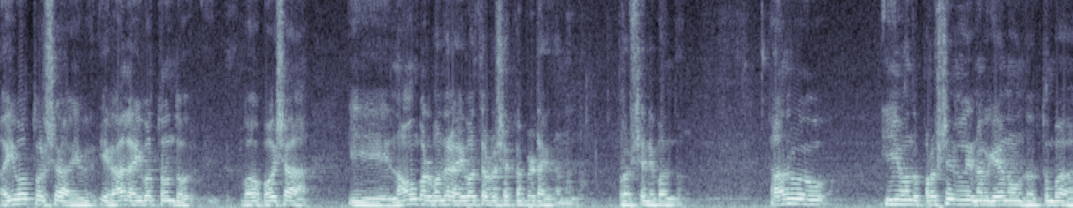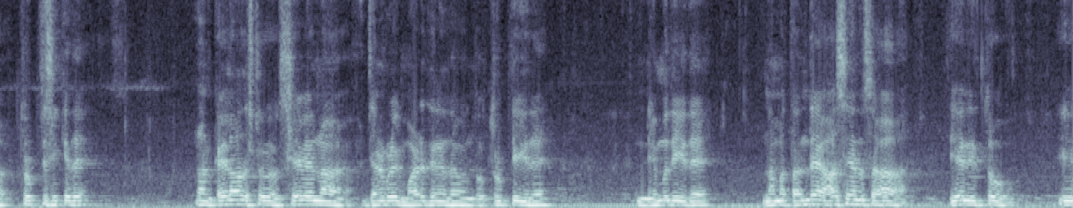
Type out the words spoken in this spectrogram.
ಐವತ್ತು ವರ್ಷ, ಈಗಾಗಲೇ ಐವತ್ತೊಂದು, ಬಹು- ಬಹುಶಃ ಈ ನವಂಬರ್ ಬಂದರೆ ಐವತ್ತೆರಡು ವರ್ಷ ಕಂಪ್ಲೀಟ್ ಆಗಿದೆ ನನ್ನ ಪ್ರೊಫೆಷನ್ಗೆ ಬಂದು. ಆದರೂ ಈ ಒಂದು ಪ್ರೊಫೆಷನಲ್ಲಿ ನಮಗೇನೋ ಒಂದು ತುಂಬ ತೃಪ್ತಿ ಸಿಕ್ಕಿದೆ. ನಾನು ಕೈಲಾದಷ್ಟು ಸೇವೆಯನ್ನು ಜನಗಳಿಗೆ ಮಾಡಿದ್ದೇನೆ ಅನ್ನೋ ಒಂದು ತೃಪ್ತಿ ಇದೆ, ನೆಮ್ಮದಿ ಇದೆ. ನಮ್ಮ ತಂದೆ ಆಸೆಯನ್ನು ಸಹ ಏನಿತ್ತು, ಈ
